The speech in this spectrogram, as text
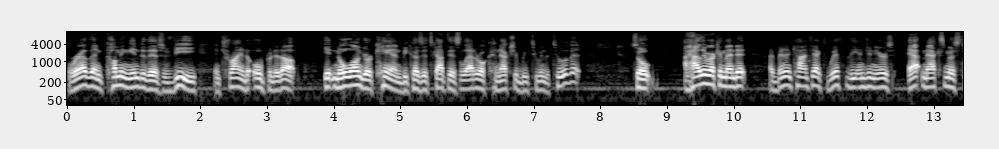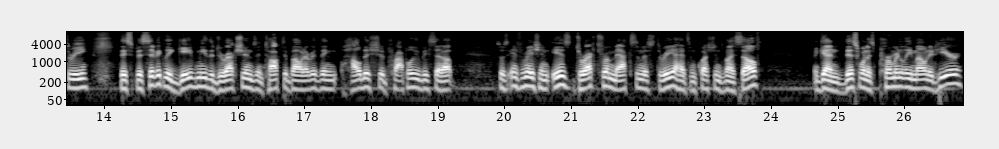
rather than coming into this V and trying to open it up, it no longer can because it's got this lateral connection between the two of it. So I highly recommend it. I've been in contact with the engineers at Maximus 3. They specifically gave me the directions and talked about everything, how this should properly be set up. So this information is direct from Maximus 3. I had some questions myself. Again, this one is permanently mounted here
